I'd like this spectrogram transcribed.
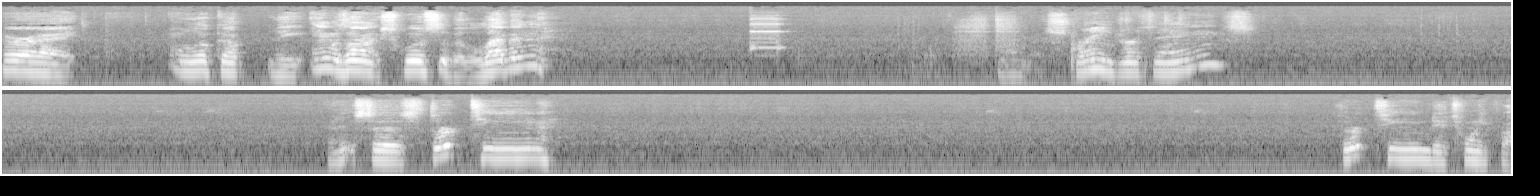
Alright. We'll look up the Amazon exclusive 11. Um, Stranger Things. And it says 13. Thirteen to twenty-five.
